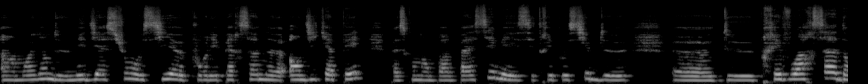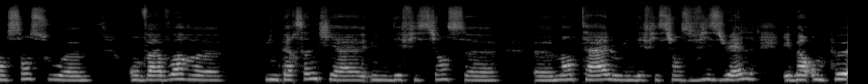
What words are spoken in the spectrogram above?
un moyen de médiation aussi euh, pour les personnes handicapées parce qu'on n'en parle pas assez mais c'est très possible de de prévoir ça dans le sens où on va avoir une personne qui a une déficience euh, mentale ou une déficience visuelle, et eh ben on peut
